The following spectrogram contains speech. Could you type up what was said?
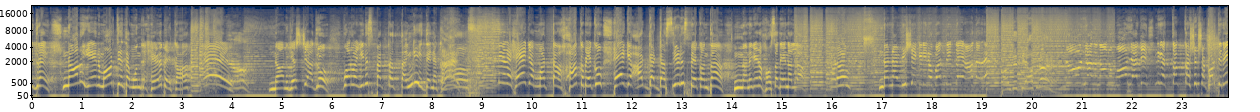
ಇದ್ರೆ ನಾನು ಏನು ಮಾಡ್ತೀನಿ ಅಂತ ಮುಂದೆ ಹೇಳಬೇಕಾ? ನಾನು ಎಷ್ಟೇ ಆದ್ರೂ ಓರ್ವ ಇನ್ಸ್ಪೆಕ್ಟರ್ ತಂಗಿ ಇದ್ದೇನೆ ಹೇಗೆ ಮಟ್ಟ ಹಾಕಬೇಕು ಹೇಗೆ ಅಡ್ಡಡ್ಡ ಸೀಳಿಸ್ಬೇಕು ಅಂತ ನನಗೇನು ಹೊಸದೇನಲ್ಲ. ನೋಡು ನನ್ನ ವಿಷಯಕ್ಕೆ ನೀನು ಬಂದಿದ್ದೆ ಆದರೆ ನಾನು ಮಾರಿಯಾಗಿ ನಿನಗೆ ತಕ್ಕ ಶಿಕ್ಷೆ ಕೊಡ್ತೀನಿ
